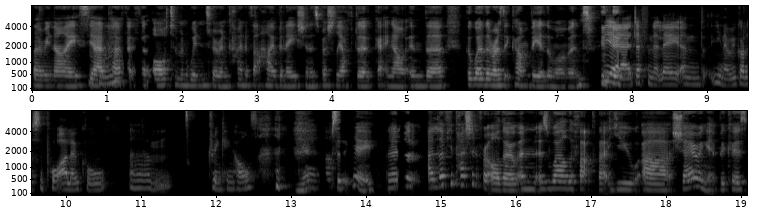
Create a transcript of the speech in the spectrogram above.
Very nice. Yeah, mm-hmm. perfect for autumn and winter and kind of that hibernation, especially after getting out in the the weather as it can be at the moment. yeah, definitely. And you know, we've got to support our local um drinking holes. yeah, absolutely. And I love, I love your passion for it all though, and as well the fact that you are sharing it because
